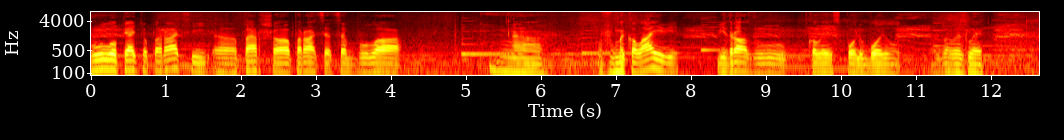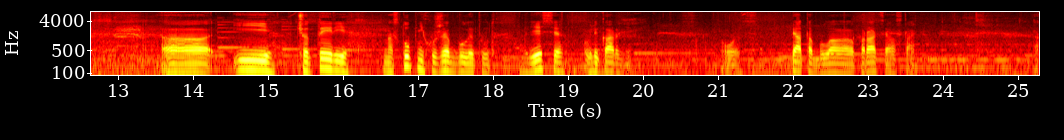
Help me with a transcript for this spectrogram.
Було п'ять операцій. Е, Перша операція це була е, в Миколаєві. Відразу, коли з полю бою завезли. Е, І чотири наступних вже були тут, в Одесі, в лікарні. Ось. П'ята була операція остання. Е,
